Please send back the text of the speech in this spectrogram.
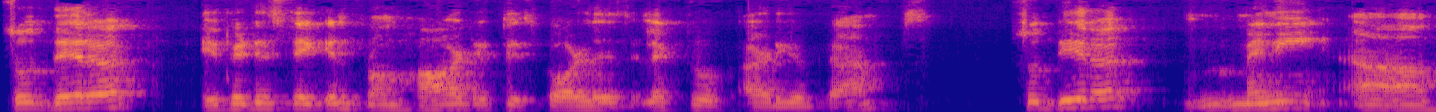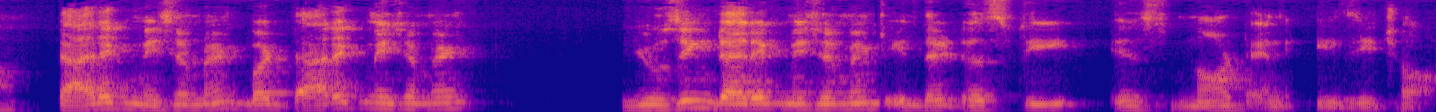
So there are if it is taken from heart, it is called as electrocardiograms. So there are many uh, direct measurement, but direct measurement, using direct measurement in the industry is not an easy job.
